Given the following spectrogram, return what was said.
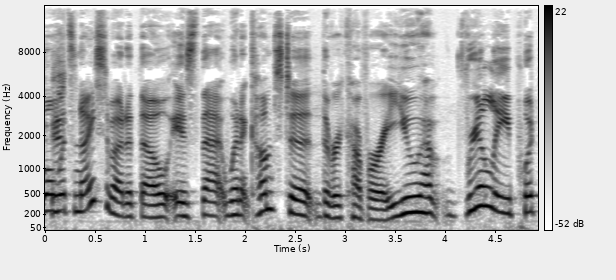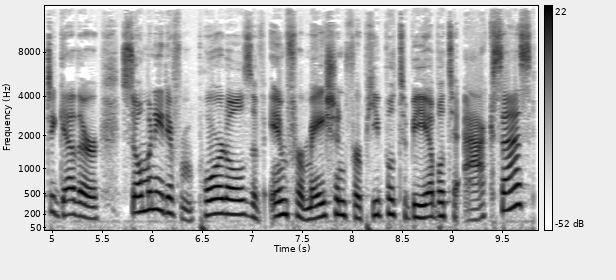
Well, what's nice about it, though, is that when it comes to the recovery, you have really put together so many different portals of information for people to be able to access,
